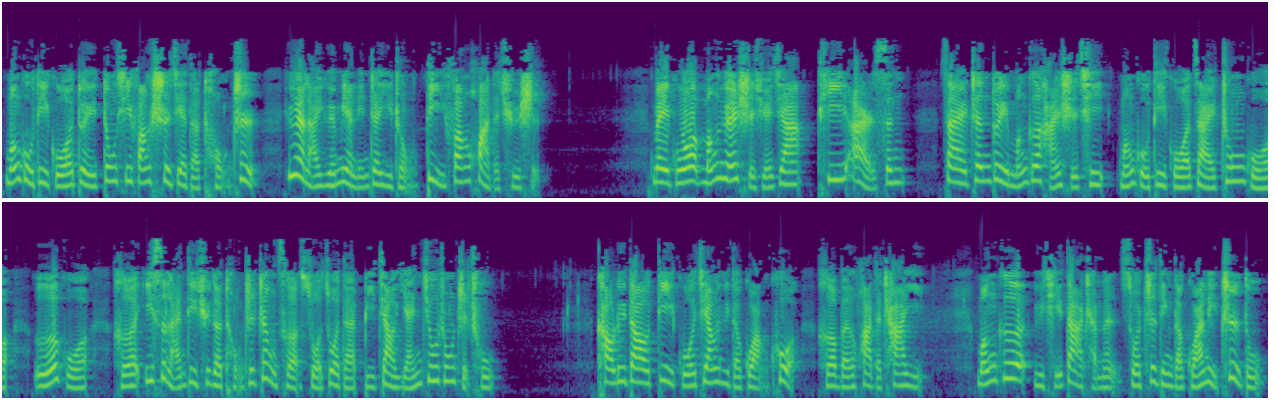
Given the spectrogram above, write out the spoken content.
蒙古帝国对东西方世界的统治越来越面临着一种地方化的趋势。美国蒙元史学家 T. 艾尔森在针对蒙哥汗时期蒙古帝国在中国、俄国和伊斯兰地区的统治政策所做的比较研究中指出，考虑到帝国疆域的广阔和文化的差异，蒙哥与其大臣们所制定的管理制度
